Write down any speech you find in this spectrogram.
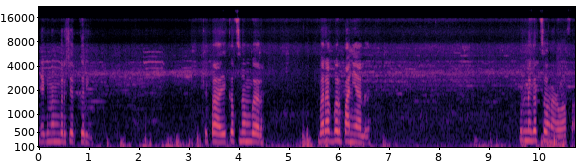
एक नंबर शेतकरी. ते पहा एकच नंबर. बराबर पाणी आलं. पूर्ण गच्च होणार हो वाफा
